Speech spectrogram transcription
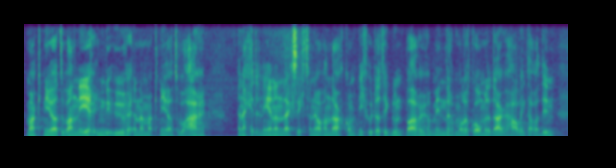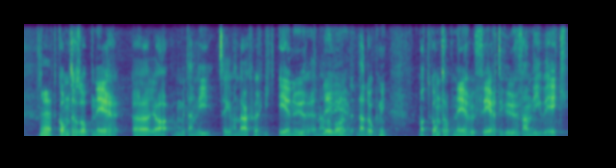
Maakt niet uit wanneer in die uren en dat maakt niet uit waar. En dat je de ene dag zegt van ja, vandaag komt het niet goed uit, ik doe een paar uur minder, maar de komende dagen haal ik dat wat in. Ja. Het komt er zo op neer, eh, ja, je moet dan niet zeggen vandaag werk ik één uur en dan Nee, de nee, volgende- dat ook niet. Maar het komt erop neer, je 40 uur van die week,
